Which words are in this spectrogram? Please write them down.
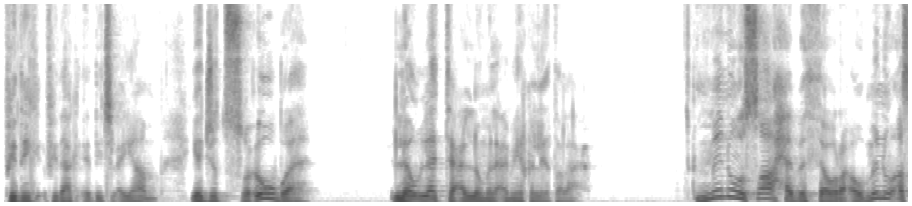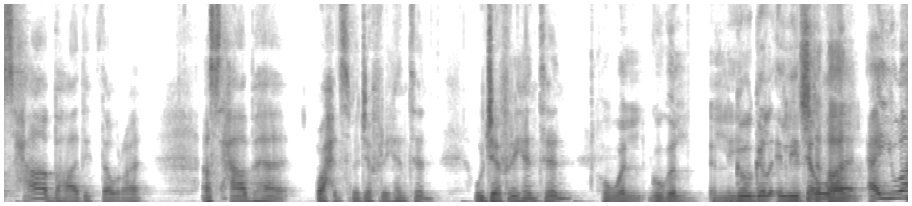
في ذيك في ذاك ذيك الأيام يجد صعوبة لولا التعلم العميق اللي طلع. منو صاحب الثورة أو منو أصحاب هذه الثورة؟ أصحابها واحد اسمه جيفري هنتن وجيفري هنتن هو الجوجل اللي جوجل اللي استقال؟ أيوه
